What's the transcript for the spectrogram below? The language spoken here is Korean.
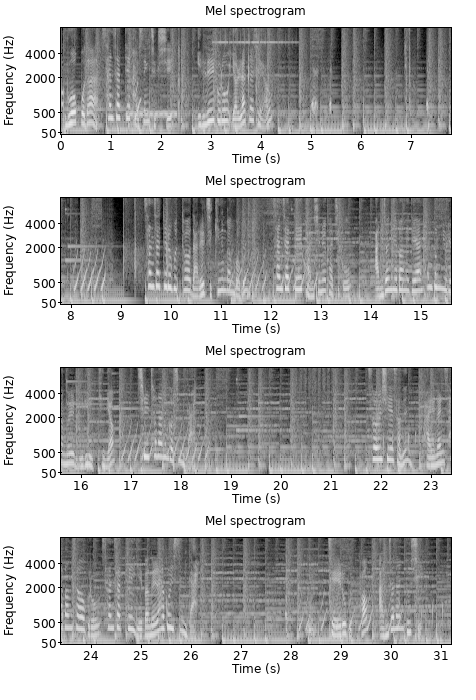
무엇보다 산사태 발생 즉시 119로 연락하세요. 산사태로부터 나를 지키는 방법은 산사태에 관심을 가지고 안전 예방에 대한 행동 요령을 미리 익히며 실천하는 것입니다. 서울시에서는 다양한 사방 사업으로 산사태 예방을 하고 있습니다. 재해로부터 안전한 도시,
